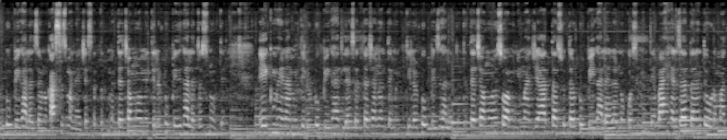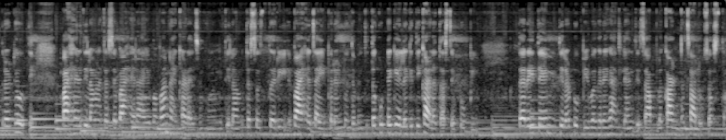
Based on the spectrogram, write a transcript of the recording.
टोपी घालायचं जाऊ नका असंच म्हणायचे सतत मग त्याच्यामुळे मी तिला टोपी घालतच नव्हते. एक महिना मी तिला टोपी घातली असेल त्याच्यानंतर मी तिला टोपीच घालत होते त्याच्यामुळे स्वामीनी माझी आतासुद्धा टोपी घालायला नकोच म्हणते. बाहेर जाताना तेवढं मात्र ठेवते. बाहेर तिला म्हणत असे बाहेर आहे बाबा नाही काढायचं. म्हणून मी तिला तसंच तरी बाहेर जाईपर्यंत होतं. पण तिथं कुठे गेलं की ती काढत असते टोपी. तर इथे मी तिला टोपी वगैरे घातली आणि तिचं आपलं काढणं चालूच असतं.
